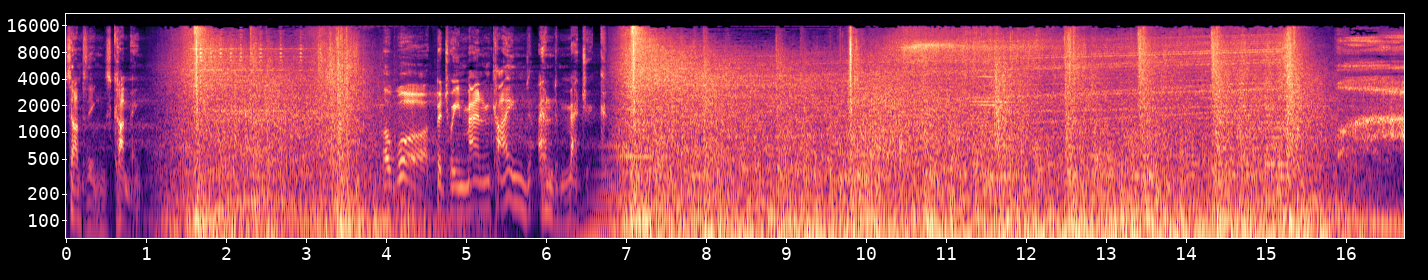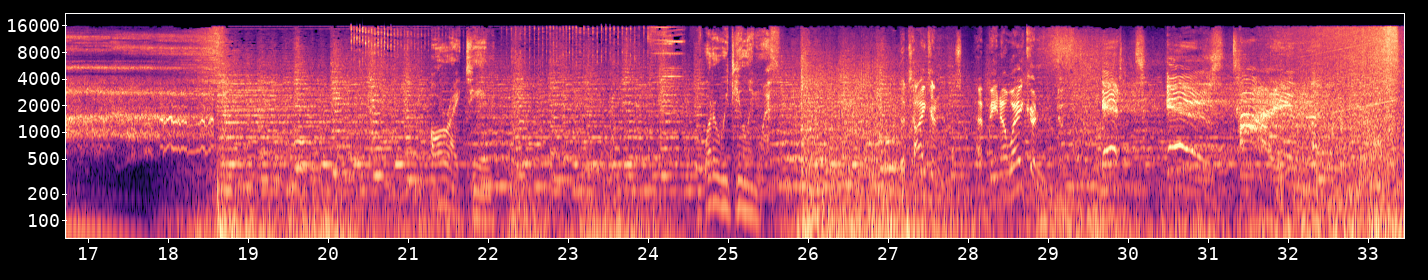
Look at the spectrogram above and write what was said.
Something's coming. A war between mankind and magic. All right, team. What are we dealing with? The Titans have been awakened. It is time!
